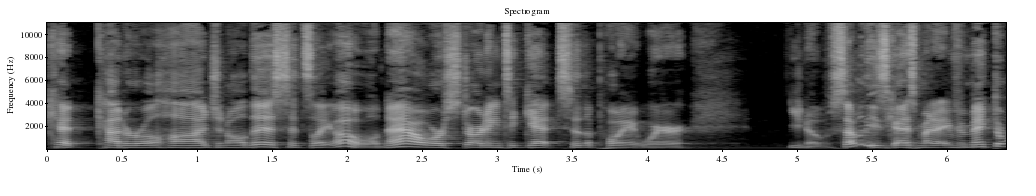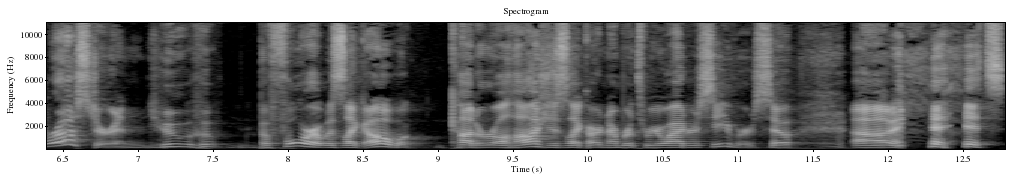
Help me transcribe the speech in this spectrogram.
KhaDarel Hodge, and all this. It's like oh well, now we're starting to get to the point where you know, some of these guys might not even make the roster. And who, who before it was like, oh, well, KhaDarel Hodge is like our number three wide receiver. So uh, it's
